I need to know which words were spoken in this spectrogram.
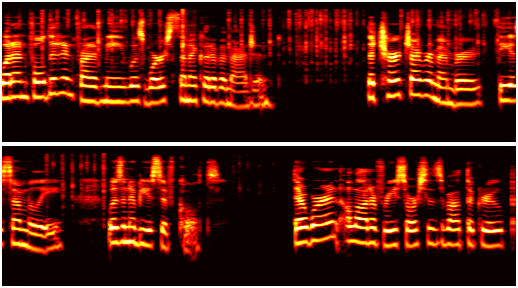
What unfolded in front of me was worse than I could have imagined. The church I remembered, the assembly, was an abusive cult. There weren't a lot of resources about the group,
